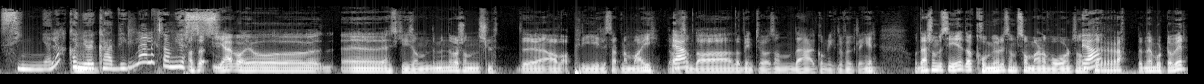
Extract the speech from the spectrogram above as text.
singel, jeg. Kan gjøre hva jeg vil, jeg, liksom. Jøss. Yes. Altså, jeg var jo eh, Jeg husker ikke sånn, men det var sånn slutt eh, av april, starten av mai. Da, Ja. liksom da, da begynte jo sånn Det her kommer ikke til å funke lenger. Og det er som du sier, da kommer jo liksom sommeren og våren sånn Ja. trappende bortover.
